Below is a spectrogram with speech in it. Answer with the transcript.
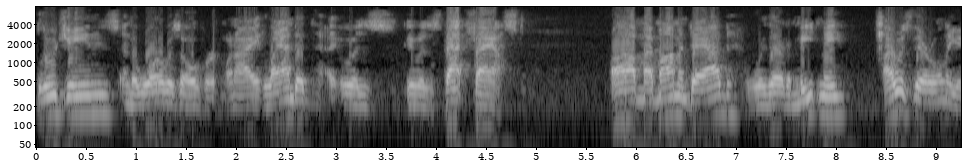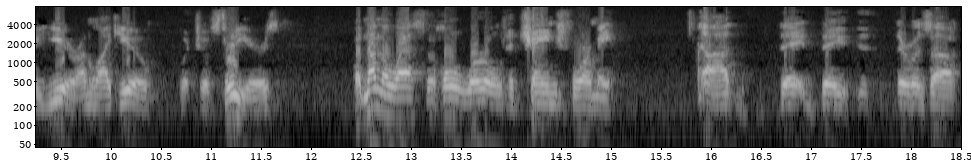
blue jeans, and the war was over. When I landed, it was it was that fast. Uh, my mom and dad were there to meet me. I was there only a year, unlike you, which was three years. But nonetheless, the whole world had changed for me. Uh, they, they, there was a,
